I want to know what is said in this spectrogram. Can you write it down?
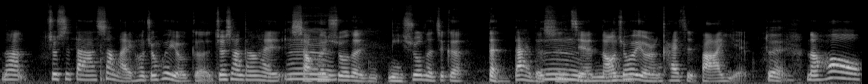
那就是大家上来以后就会有一个，就像刚才小嗯葵说的，你你说的这个等待的时间，然后就会有人开始发言。对，然后，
